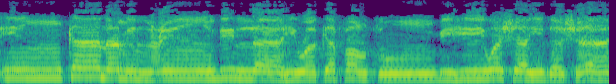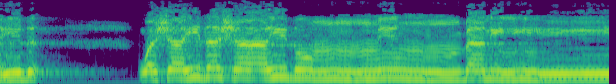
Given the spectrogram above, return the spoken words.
إن كان من عند الله وكفرتم به وشهد شاهد وشهد شاهد من بني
